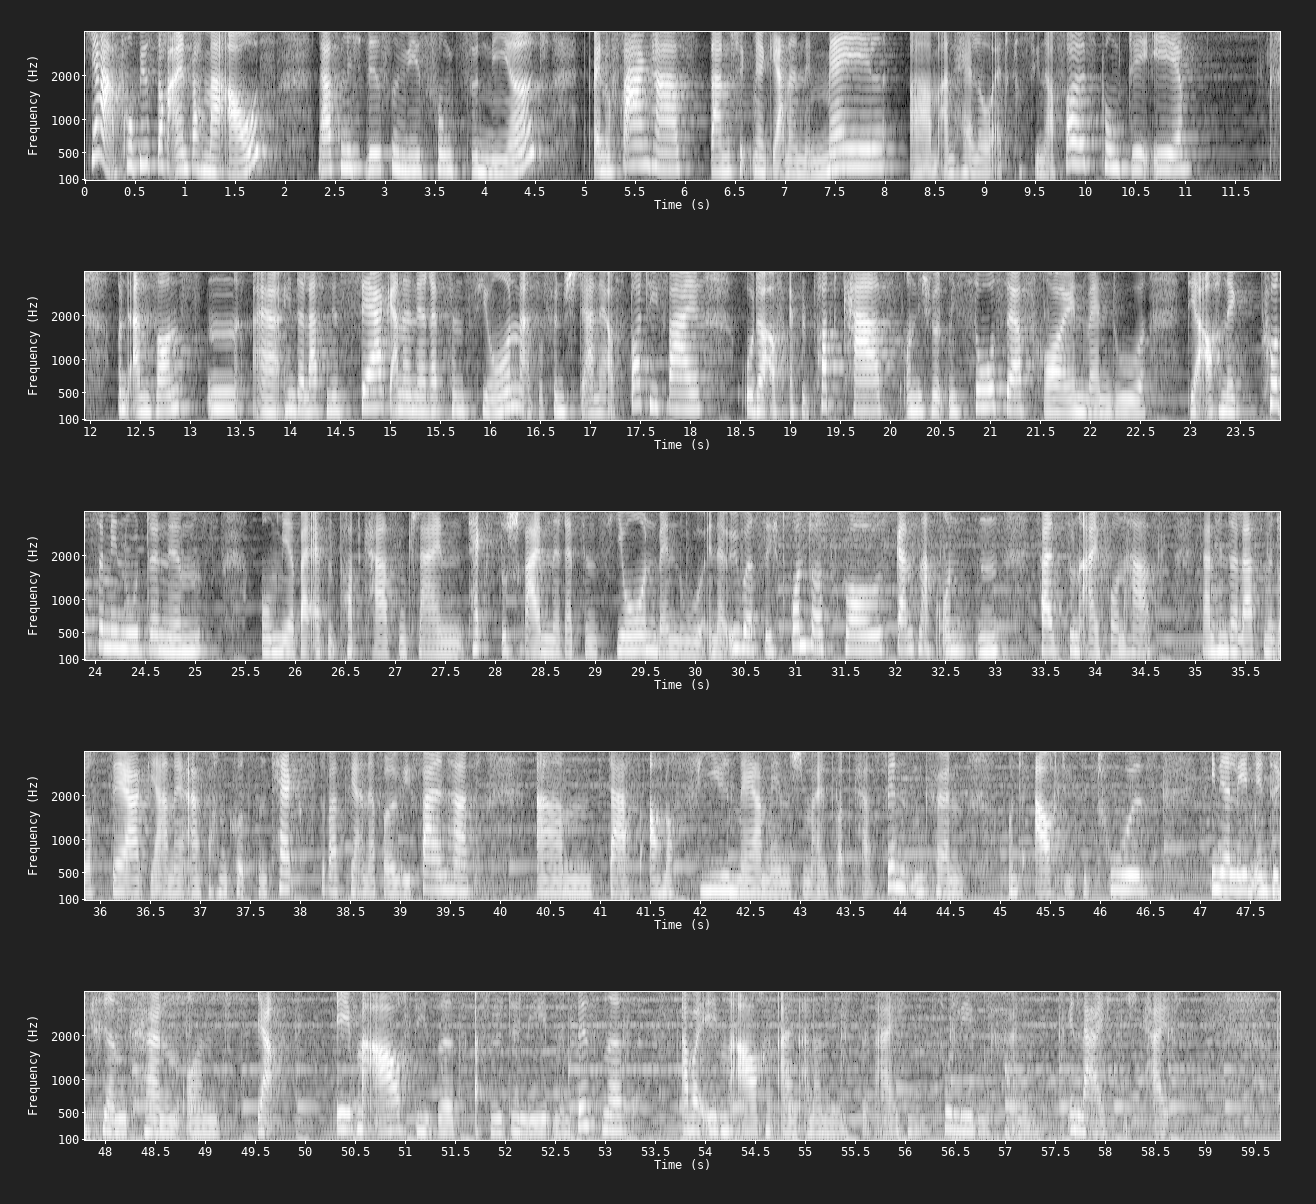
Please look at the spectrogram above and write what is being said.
ja, probier es doch einfach mal aus. Lass mich wissen, wie es funktioniert. Wenn du Fragen hast, dann schick mir gerne eine Mail ähm, an hello at christinavolz.de. Und ansonsten äh, hinterlassen mir sehr gerne eine Rezension, also fünf Sterne auf Spotify oder auf Apple Podcasts. Und ich würde mich so sehr freuen, wenn du dir auch eine kurze Minute nimmst, um mir bei Apple Podcasts einen kleinen Text zu schreiben, eine Rezension, wenn du in der Übersicht runter scrollst, ganz nach unten, falls du ein iPhone hast. Dann hinterlass mir doch sehr gerne einfach einen kurzen Text, was dir an der Folge gefallen hat ähm, dass auch noch viel mehr Menschen meinen Podcast finden können und auch diese Tools in ihr Leben integrieren können und ja, eben auch dieses erfüllte Leben im Business, aber eben auch in allen anderen Lebensbereichen so leben können, in Leichtigkeit.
